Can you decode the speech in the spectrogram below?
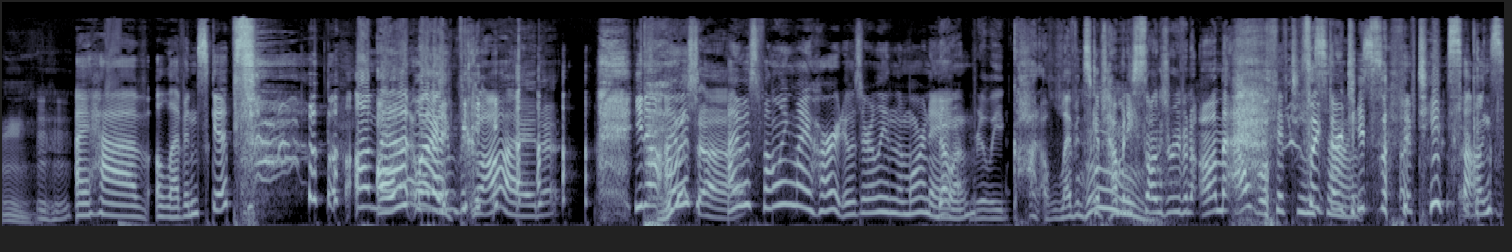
Mm-hmm. I have 11 skips. on oh that when my I'm god. You know, I was Pooja. Uh, I was following my heart. It was early in the morning. No, really. God, 11 skips. How many hmm. songs are even on the album? 15 it's like songs. 13 songs. 15 songs.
